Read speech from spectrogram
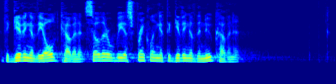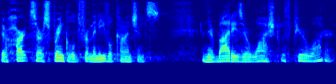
at the giving of the old covenant, so there will be a sprinkling at the giving of the new covenant. Their hearts are sprinkled from an evil conscience and their bodies are washed with pure water.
